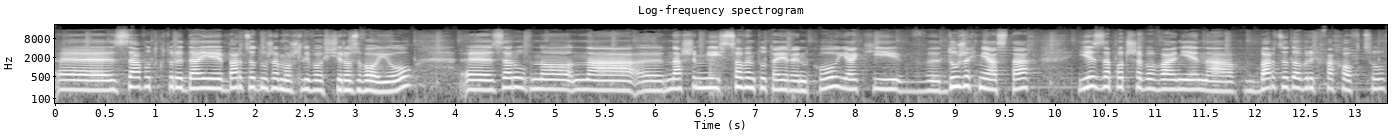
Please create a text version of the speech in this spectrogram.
E, Zawód, który daje bardzo duże możliwości rozwoju, e, zarówno na naszym miejscowym tutaj rynku, jak i w dużych miastach jest zapotrzebowanie na bardzo dobrych fachowców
